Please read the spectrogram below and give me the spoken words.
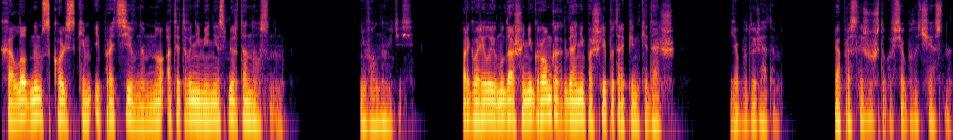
Холодным, скользким и противным, но от этого не менее смертоносным. «Не волнуйтесь проговорила ему Даша негромко, когда они пошли по тропинке дальше. Я буду рядом. Я прослежу, чтобы все было честно.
